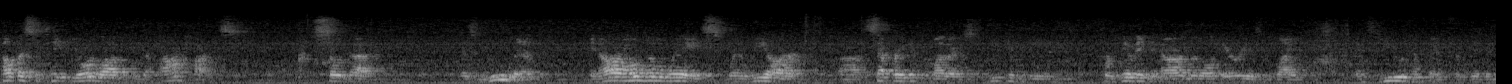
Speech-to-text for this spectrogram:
Help us to take your love into our hearts so that as we live in our own little ways when we are uh, separated from others, we can be forgiving in our little areas of life as you have been forgiven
